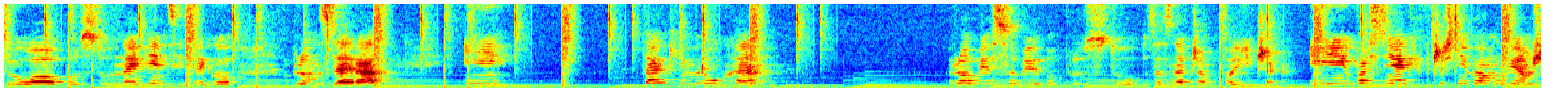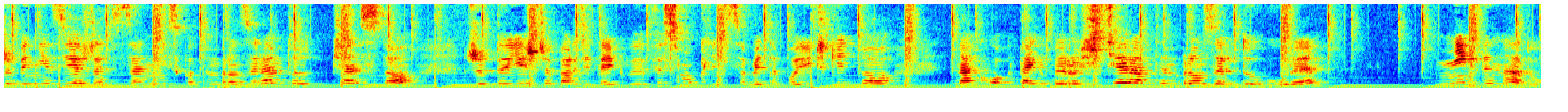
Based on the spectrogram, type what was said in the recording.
było po prostu najwięcej tego bronzera i takim ruchem robię sobie po prostu, zaznaczam policzek. I właśnie jak wcześniej Wam mówiłam, żeby nie zjeżdżać za nisko tym bronzerem, to często, żeby jeszcze bardziej tak jakby wysmuklić sobie te policzki, to tak jakby rozcieram ten bronzer do góry, nigdy na dół.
